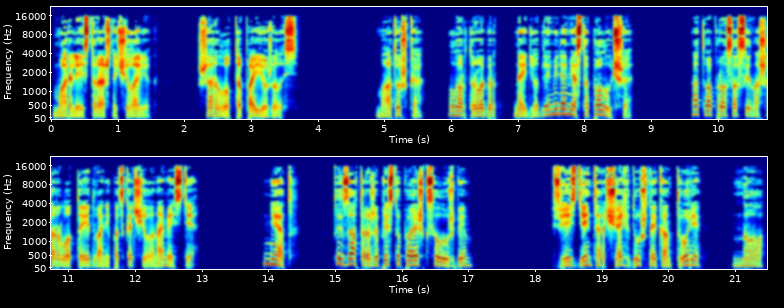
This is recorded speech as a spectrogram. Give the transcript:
Марлей страшный человек. Шарлотта поежилась. «Матушка, лорд Роберт найдет для меня место получше?» От вопроса сына Шарлотта едва не подскочила на месте. «Нет, ты завтра же приступаешь к службе». «Весь день торчать в душной конторе? Но...»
